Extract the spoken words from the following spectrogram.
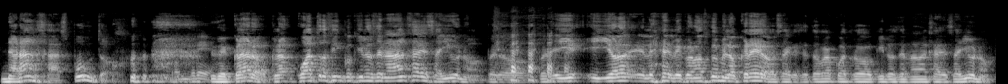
naranjas, punto. Dice, claro, 4 o 5 kilos de naranja desayuno, pero, y, yo le, conozco y me lo creo, o sea que se toma 4 kilos de naranja desayuno.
